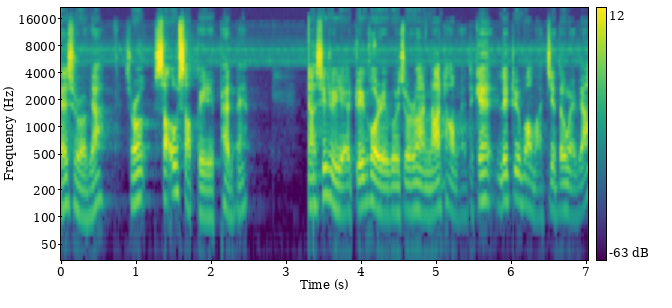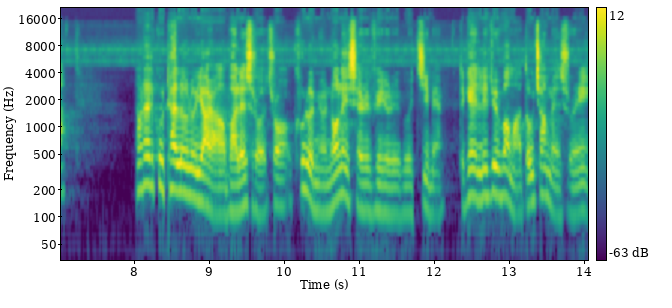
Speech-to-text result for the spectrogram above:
လဲဆိုတော့ဗျာကျွန်တော်စာအုပ်စာပေတွေဖတ်တယ်ညာစီတွေရဲ့အတွေးခေါ်တွေကိုကျွန်တော်တို့ကနားထောင်မယ်တကယ်လက်တွေ့ပေါ်မှာကြည့်သုံးမယ်ဗျာနောက်တစ်ခုထပ်လုပ်လို့ရတာကဘာလဲဆိုတော့ကျွန်တော်အခုလိုမျိုး knowledge sharing video တွေကိုကြည့်မယ်တ ကယ် literature ဘက်မှာသုံးချမယ်ဆိုရင်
